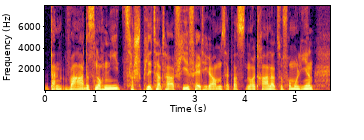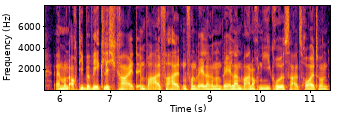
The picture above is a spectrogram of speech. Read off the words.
dann war das noch nie zersplitterter, vielfältiger, um es etwas neutraler zu formulieren. Ähm, und auch die Beweglichkeit im Wahlverhalten von Wählerinnen und Wählern war noch nie größer als heute. Und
